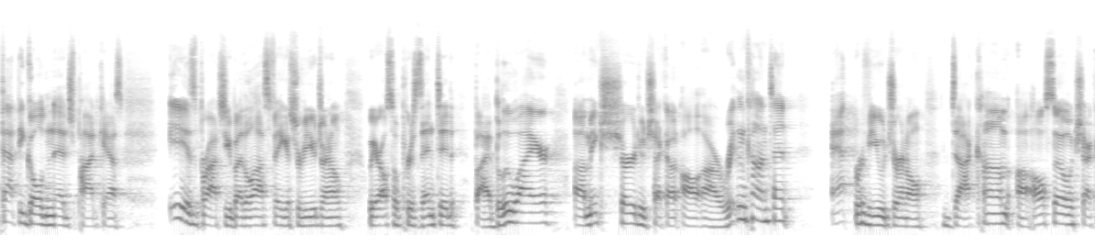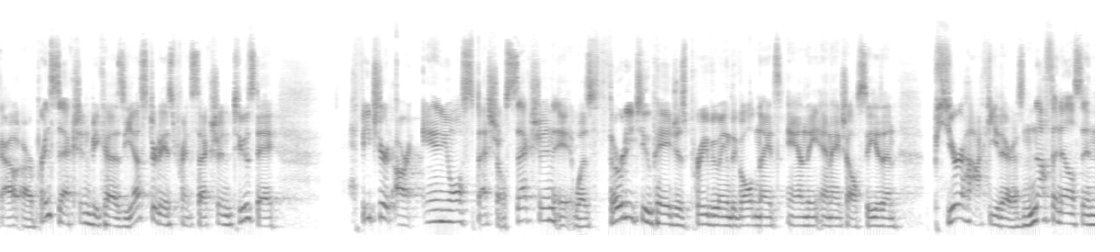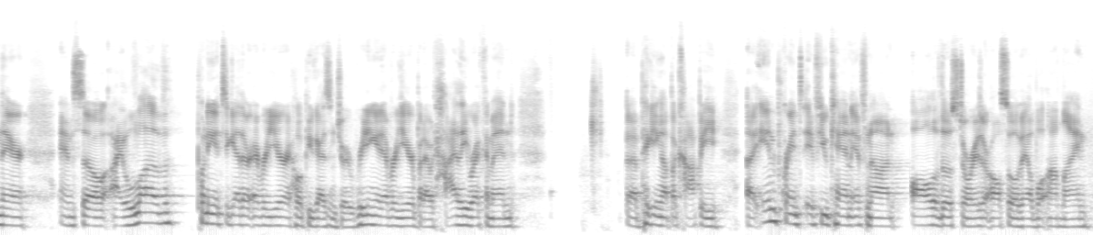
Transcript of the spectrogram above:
that the Golden Edge podcast is brought to you by the Las Vegas Review Journal. We are also presented by Blue Wire. Uh, make sure to check out all our written content at reviewjournal.com. Uh, also, check out our print section because yesterday's print section, Tuesday, featured our annual special section. It was 32 pages previewing the Golden Knights and the NHL season. Pure hockey. There is nothing else in there. And so I love putting it together every year. I hope you guys enjoy reading it every year, but I would highly recommend uh, picking up a copy uh, in print if you can. If not, all of those stories are also available online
